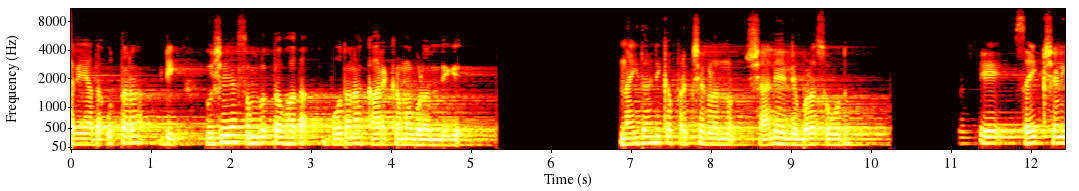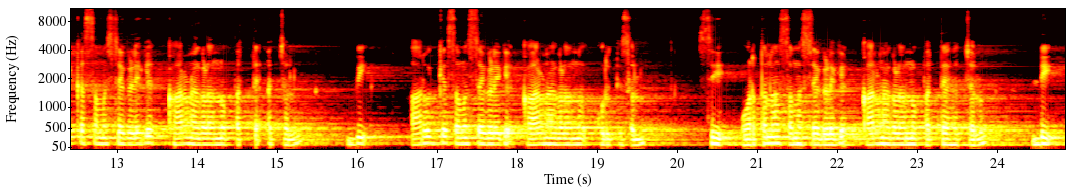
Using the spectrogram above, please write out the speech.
ಸರಿಯಾದ ಉತ್ತರ ಡಿ. ವಿಷಯ ಸಮೃದ್ಧವಾದ ಬೋಧನಾ ಕಾರ್ಯಕ್ರಮಗಳೊಂದಿಗೆ. ನೈದಾನಿಕ ಪರೀಕ್ಷೆಗಳನ್ನು ಶಾಲೆಯಲ್ಲಿ ಬಳಸುವುದು. ಎ. ಶೈಕ್ಷಣಿಕ ಸಮಸ್ಯೆಗಳಿಗೆ ಕಾರಣಗಳನ್ನು ಪತ್ತೆ ಹಚ್ಚಲು. ಬಿ. ಆರೋಗ್ಯ ಸಮಸ್ಯೆಗಳಿಗೆ ಕಾರಣಗಳನ್ನು ಗುರುತಿಸಲು. ಸಿ. ವರ್ತನಾ ಸಮಸ್ಯೆಗಳಿಗೆ ಕಾರಣಗಳನ್ನು ಪತ್ತೆ ಹಚ್ಚಲು. ಡಿ.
